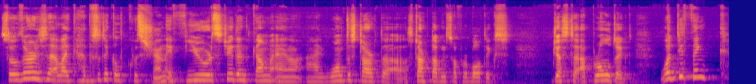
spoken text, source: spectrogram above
So there is a, like hypothetical question: If your student come and I want to start a startup in soft robotics, just a project, what do you think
